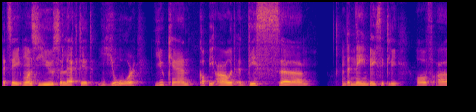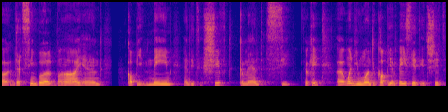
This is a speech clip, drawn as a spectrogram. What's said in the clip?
let's say once you selected your, you can copy out this um, the name basically of uh, that symbol by and copy name and it's shift command C okay? Uh, when you want to copy and paste it it's shift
